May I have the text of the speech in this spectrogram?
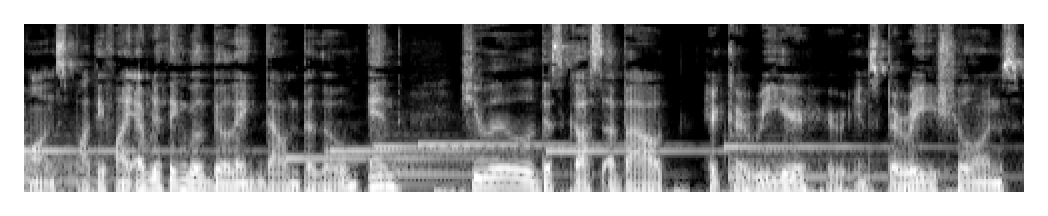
on Spotify. Everything will be linked down below and she will discuss about her career, her inspirations,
